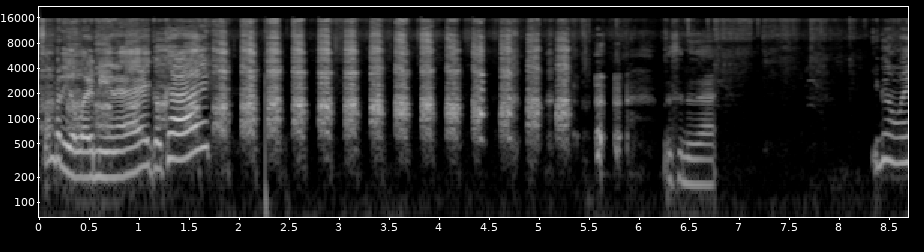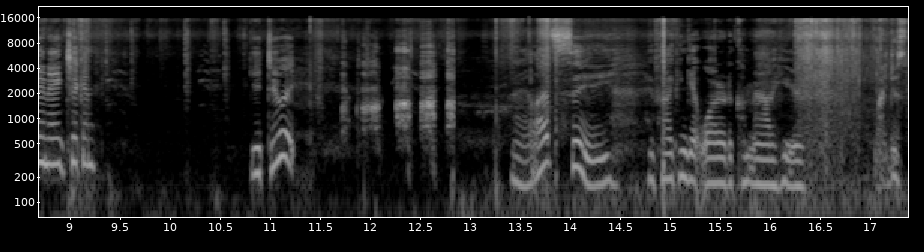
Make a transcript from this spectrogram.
Somebody will lay me an egg, okay? Listen to that. You gonna lay an egg, chicken? You do it. All right, let's see if I can get water to come out of here. I just...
